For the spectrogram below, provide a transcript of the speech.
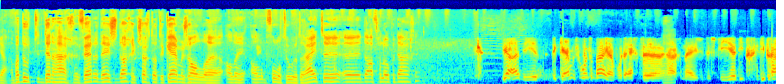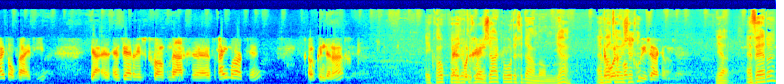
Ja, wat doet Den Haag verder deze dag? Ik zag dat de kermis al, al, al op volle toer draait de afgelopen dagen. Ja, die, de kermis hoort erbij ja, voor de echte Hagenezen. Dus die, die, die draait altijd hier. Ja, en, en verder is het gewoon vandaag vrijmarkt, hè? Ook in Den Haag. Ik hoop dat er goede zaken worden gedaan dan, ja. En er wat wou je zeggen? goede zaken. Ja. En verder?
